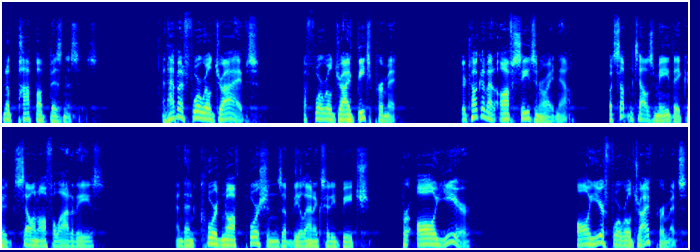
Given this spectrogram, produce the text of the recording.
you know pop up businesses. And how about four wheel drives? A four wheel drive beach permit. They're talking about off season right now, but something tells me they could sell an awful lot of these, and then cordon off portions of the Atlantic City beach for all year. All year four wheel drive permits.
